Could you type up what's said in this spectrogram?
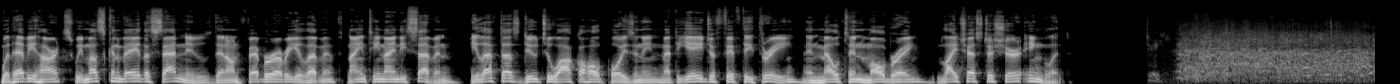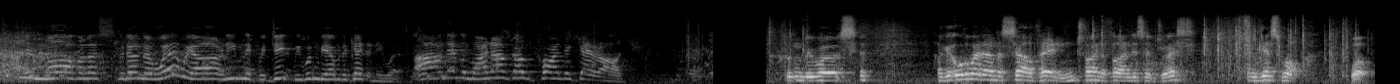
With heavy hearts, we must convey the sad news that on February 11, 1997, he left us due to alcohol poisoning at the age of 53 in Melton Mowbray, Leicestershire, England. marvellous. We don't know where we are, and even if we did, we wouldn't be able to get anywhere. Oh, never mind. I'll go and find a garage. Couldn't be worse. I get all the way down to Southend trying to find this address, and guess what? What?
